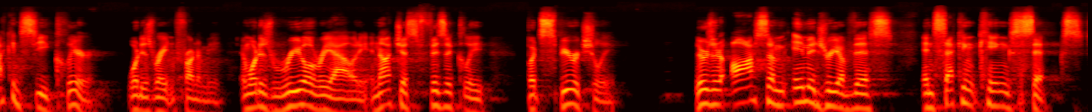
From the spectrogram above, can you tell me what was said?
I can see clear what is right in front of me and what is real reality, and not just physically, but spiritually. There's an awesome imagery of this in 2 Kings 6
